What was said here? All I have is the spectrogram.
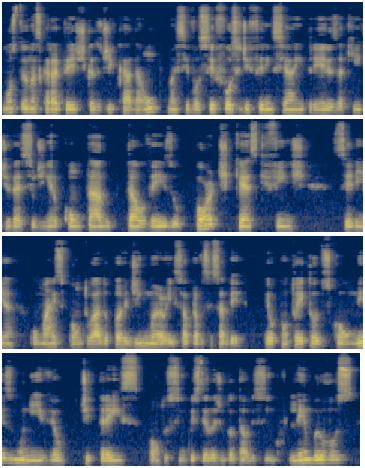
mostrando as características de cada um, mas se você fosse diferenciar entre eles aqui e tivesse o dinheiro contado, talvez o Port Cask Finish seria o mais pontuado por Jim Murray, só para você saber. Eu pontuei todos com o mesmo nível de 3.5 estrelas de um total de 5. Lembro-vos,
